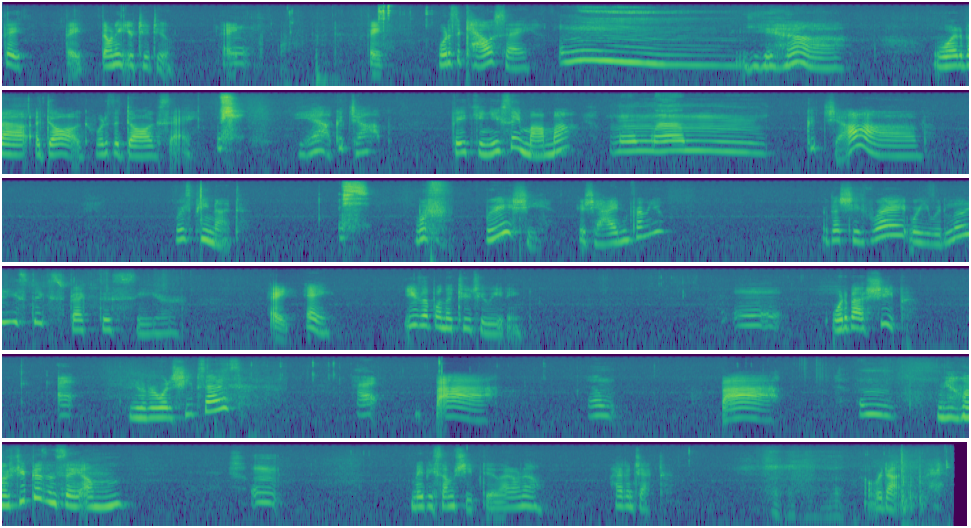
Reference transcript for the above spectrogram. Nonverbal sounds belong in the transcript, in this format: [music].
Faith, Faith, don't eat your tutu. Hey. Faith, what does a cow say? Mm. Yeah. What about a dog? What does a dog say? [laughs] Yeah, good job. Faith, can you say mama? Mom. Good job. Where's Peanut? [laughs] Woof. Where is she? Is she hiding from you? I bet she's right where you would least expect to see her. Hey, hey, ease up on the tutu eating. What about sheep? You remember what a sheep says? Hi. Ba, Um. ba. Um. No, a [laughs] sheep doesn't say um. Um. Maybe some sheep do. I don't know. I haven't checked. Oh, we're done.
